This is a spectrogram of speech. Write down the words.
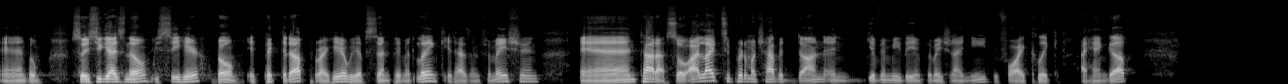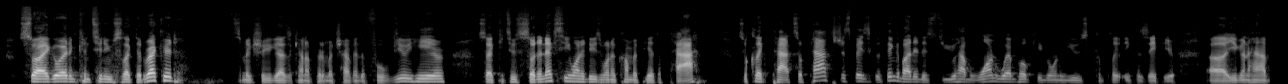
And boom. So as you guys know, you see here, boom, it picked it up right here. We have send payment link. It has information and tada. So I like to pretty much have it done and giving me the information I need before I click, I hang up. So I go ahead and continue selected record. So make sure you guys are kind of pretty much having the full view here. So I continue. So the next thing you want to do is want to come up here to path. So click path. So path, just basically think about it is do you have one webhook you're going to use completely for Zapier. Uh, you're going to have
